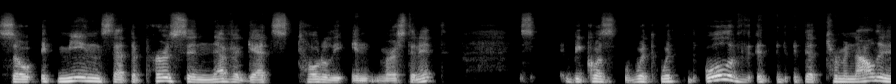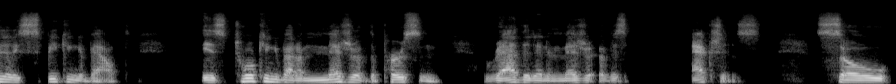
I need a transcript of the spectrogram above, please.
So it means that the person never gets totally immersed in it because with, with all of the, the terminology that he's speaking about is talking about a measure of the person rather than a measure of his actions. So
